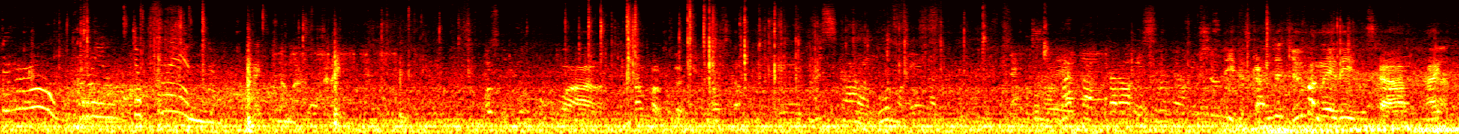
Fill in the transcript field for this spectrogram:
No, Japan. はい。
